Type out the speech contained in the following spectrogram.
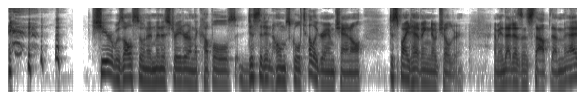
Shear was also an administrator on the couple's dissident homeschool Telegram channel, despite having no children. I mean, that doesn't stop them. I,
